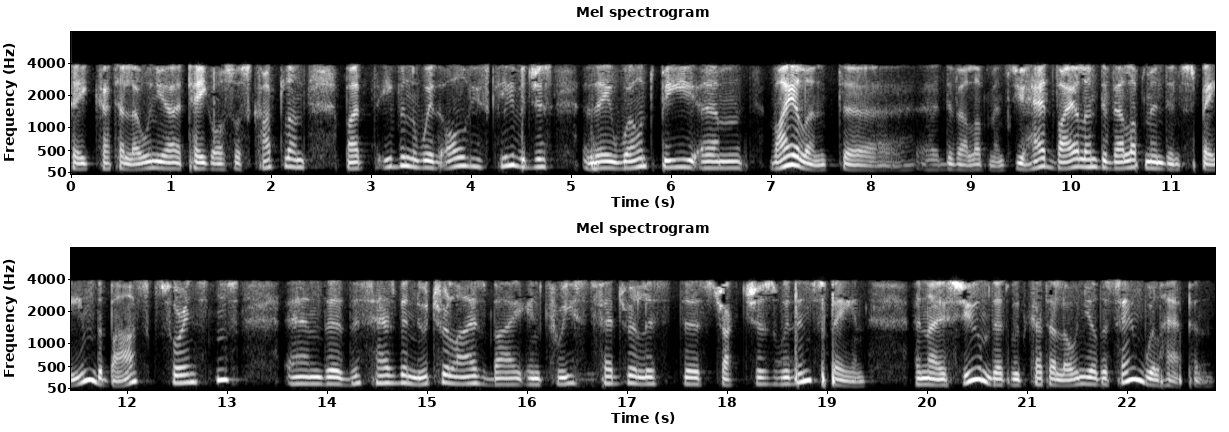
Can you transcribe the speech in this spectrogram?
Take Catalonia, take also Scotland. But even with all these cleavages, they won't be um, violent uh, uh, developments. You had violent development in Spain, the Basques, for instance, and uh, this has been neutralized by increased federalist uh, structures within Spain. And I assume that with Catalonia the same will happen,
